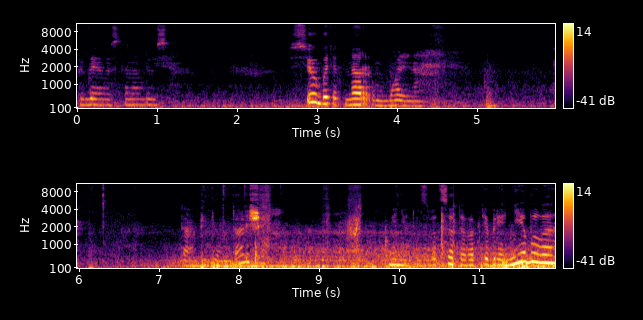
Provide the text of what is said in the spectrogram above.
когда я восстановлюсь, все будет нормально. Так, идем дальше. Меня тут с 20 октября не было.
